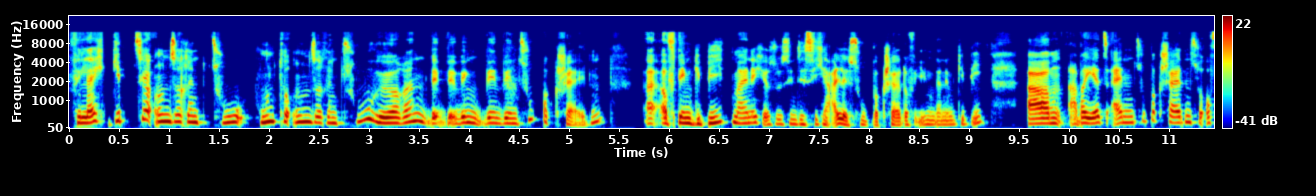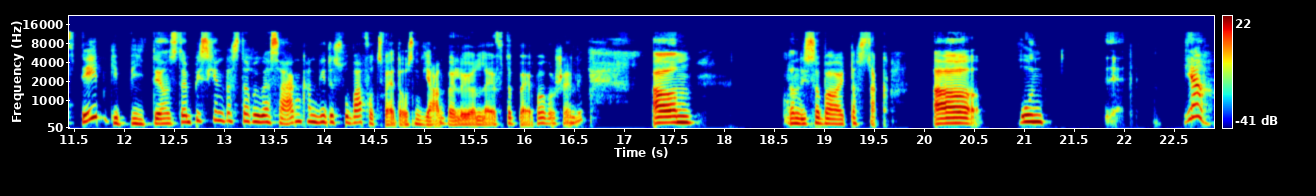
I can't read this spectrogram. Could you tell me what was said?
Vielleicht gibt es ja unseren zu, unter unseren Zuhörern, wenn, wenn, wenn wir super gescheiden, äh, auf dem Gebiet meine ich, also sind die sicher alle super gescheit auf irgendeinem Gebiet, ähm, aber jetzt einen super gescheiten so auf dem Gebiet, der uns da ein bisschen was darüber sagen kann, wie das so war vor 2000 Jahren, weil er ja live dabei war wahrscheinlich. Ähm, dann ist er aber alter Sack. Äh, und äh, ja,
